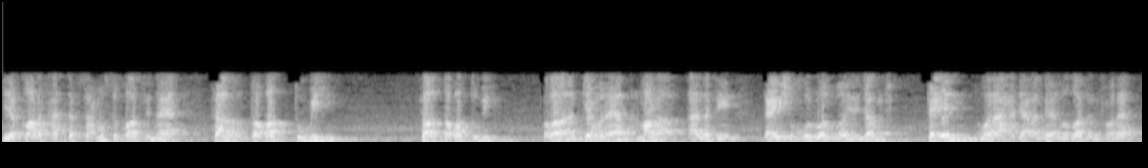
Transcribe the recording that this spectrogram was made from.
هي قالت حتى في صحيح مسلم قال في النهاية فاغتبطت به. فاغتبطت به. فقال أنكحوا الآن. المرأة التي تعيش خلوة من غير زوج كإن ولا أحد يعلم بها إلا الله جل وعلا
